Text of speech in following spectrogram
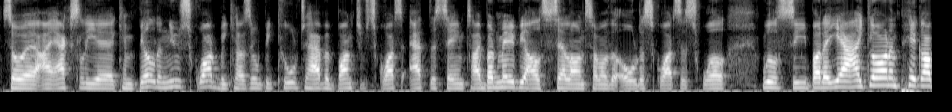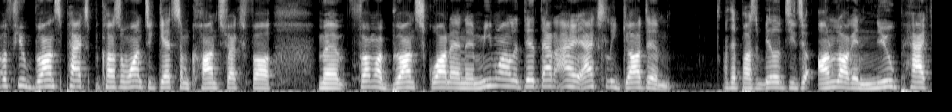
so uh, I actually uh, can build a new squad because it would be cool to have a bunch of squads at the same time but maybe I'll sell on some of the older squads as well. We'll see but uh, yeah I go on and pick up a few bronze packs because I want to get some contracts for my, for my bronze squad and uh, meanwhile I did that I actually got um the possibility to unlock a new pack.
